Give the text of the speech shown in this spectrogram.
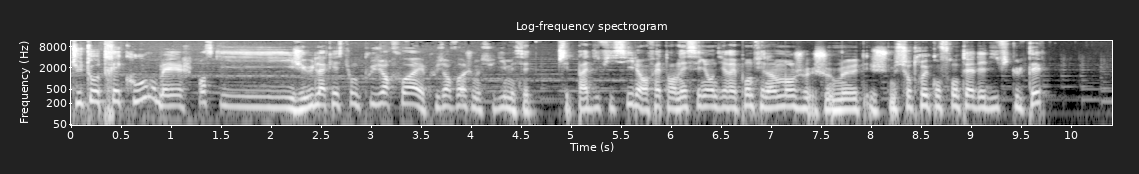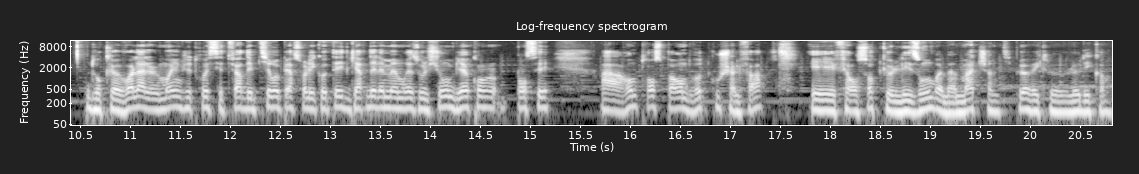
tuto très court, mais je pense que j'ai eu la question plusieurs fois, et plusieurs fois je me suis dit, mais c'est pas difficile, et en fait en essayant d'y répondre, finalement je, me, je me suis retrouvé confronté à des difficultés. Donc euh, voilà, le moyen que j'ai trouvé, c'est de faire des petits repères sur les côtés, de garder la même résolution, bien penser à rendre transparente votre couche alpha et faire en sorte que les ombres eh ben, matchent un petit peu avec le, décor.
